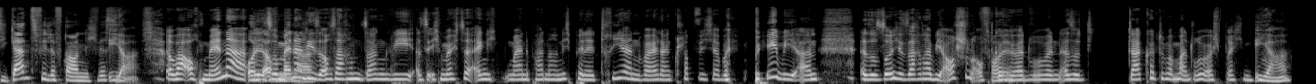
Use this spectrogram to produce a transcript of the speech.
die ganz viele Frauen nicht wissen. Ja, aber auch Männer, und also auch Männer, Männer, die auch Sachen sagen wie, also ich möchte eigentlich meine Partnerin nicht penetrieren, weil dann klopfe ich ja beim Baby an. Also solche Sachen habe ich auch schon oft Voll. gehört, wo man, also da könnte man mal drüber sprechen. Ja,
